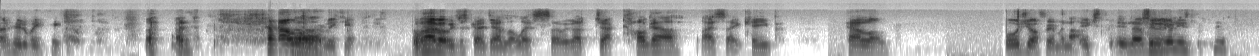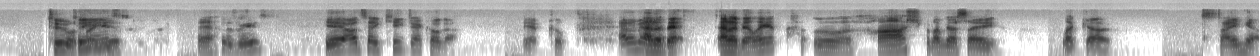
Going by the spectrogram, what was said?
and who do we kick? and how long Uh, do we kick? Well, how about we just go down the list? So we got Jack Cogger. I say keep. How long? What would you offer him? And Oh, ex- you know, two- when you're in his Two or Two three years? years. Yeah. two or three years? Yeah, I'd say keep Jack Cogger. Yeah, cool. Adam, Adam, Elliott, Adam Elliott. Ugh, harsh, but I'm going to say let go. same here.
